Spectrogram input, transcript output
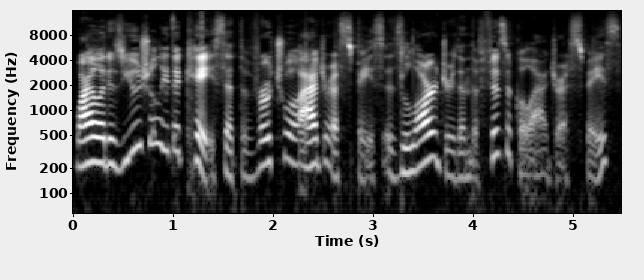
While it is usually the case that the virtual address space is larger than the physical address space,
